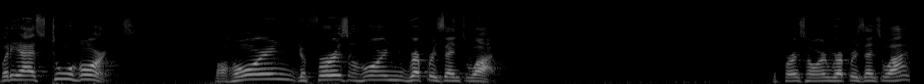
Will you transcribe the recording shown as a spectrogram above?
But it has two horns. The horn, the first horn represents what? The first horn represents what?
